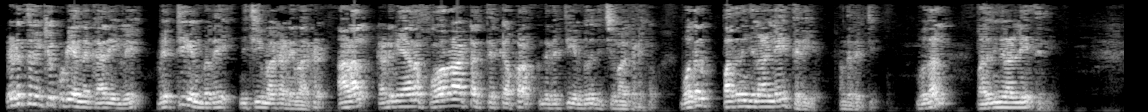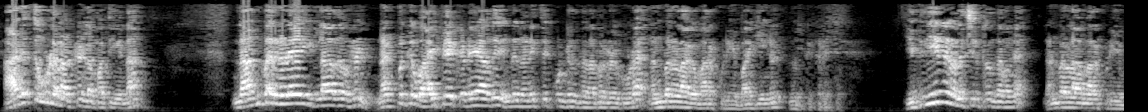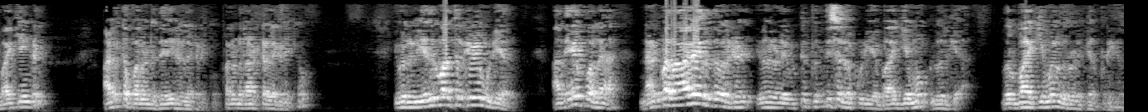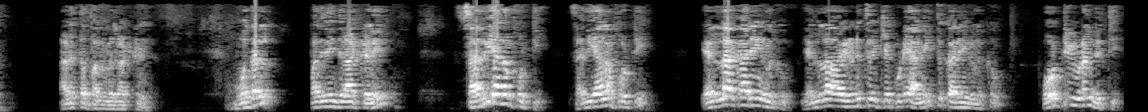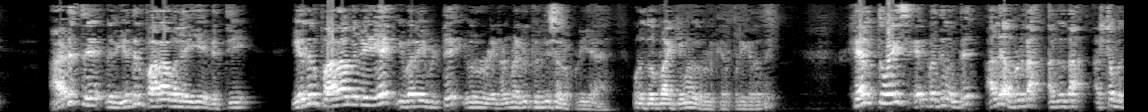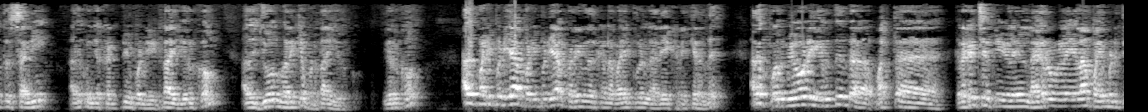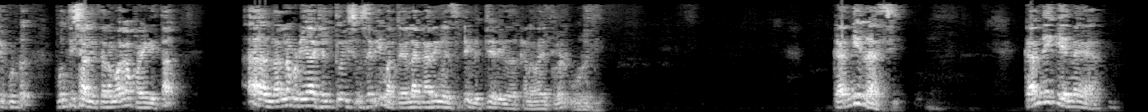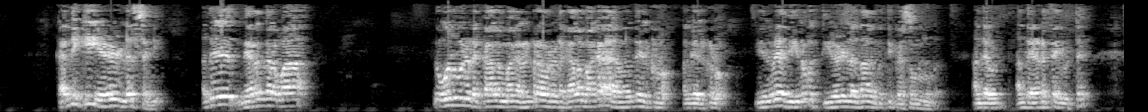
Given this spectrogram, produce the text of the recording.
எடுத்து வைக்கக்கூடிய அந்த காரியங்களில் வெற்றி என்பதை நிச்சயமாக அடைவார்கள். ஆனால் கடுமையான போராட்டத்திற்கு அப்புறம் அந்த வெற்றி என்பது நிச்சயமாக கிடைக்கும். முதல் பதினைஞ்சு நாள்லயே தெரியும் அந்த வெற்றி. முதல் பதினஞ்சு நாள்லயே தெரியும் அடுத்து உள்ள நாட்கள்ல பாத்தீங்கன்னா நண்பர்களே இல்லாதவர்கள் நட்புக்கு வாய்ப்பே கிடையாது என்று நினைத்துக் கொண்டிருந்த நபர்கள் கூட நண்பர்களாக மாறக்கூடிய பாக்கியங்கள் இவருக்கு கிடைக்கும் திடீர்னு நினைச்சிட்டு இருந்தவங்க நண்பர்களாக மாறக்கூடிய பாக்கியங்கள் அடுத்த பன்னெண்டு தேதிகளில் கிடைக்கும். பன்னெண்டு நாட்கள்ல கிடைக்கும். இவர்கள் எதிர்பார்த்திருக்கவே முடியாது. அதே போல நண்பராக இருந்தவர்கள் இவர்களை விட்டு பிரிந்து செல்லக்கூடிய பாக்கியமும் இவருக்கு துர்பாக்கியமும் இவர்களுக்கு ஏற்படுகிறது. அடுத்த பன்னெண்டு நாட்கள் முதல் பதினைந்து நாட்களில் சரியான போட்டி சரியான போட்டி எல்லா காரியங்களுக்கும் எல்லா எடுத்து வைக்கக்கூடிய அனைத்து காரியங்களுக்கும் போட்டியுடன் வெற்றி. அடுத்து இவர் எதிர்பாராமலேயே வெற்றி. எதிர்பாராமலேயே இவரை விட்டு இவர்களுடைய நண்பர்கள் பிரிந்து செல்லக்கூடிய ஒரு துர்பாக்கியமும் இவர்களுக்கு ஏற்படுகிறது. ஹெல்த் வைஸ் என்பது வந்து அது அப்படிதான் அதுதான். அஷ்டமத்து சனி அது கொஞ்சம் கண்டினியூ பண்ணிட்டு தான் இருக்கும். அது ஜூன் வரைக்கும் அப்படித்தான் இருக்கும். இருக்கும். அது படிப்படியா படிப்படியா குறைவதற்கான வாய்ப்புகள் நிறைய கிடைக்கிறது. அதை பொறுமையோடு இருந்து இந்த மற்ற கிரகச்சேர்க்கைகளையும் நகர்வுகளையெல்லாம் பயன்படுத்தி கொண்டு புத்திசாலித்தனமாக பயணித்தால் அஹ், நல்லபடியா ஹெல்த் வைஸும் சரி மற்ற எல்லா காரியங்களையும் சரி வெற்றி அடைவதற்கான வாய்ப்புகள் உறுதி. கன்னி ராசி. கன்னிக்கு என்னங்க கன்னிக்கு ஏழுல சனி. அது நிரந்தரமா ஒரு வருட காலமாக ரெண்டரை வருட காலமாக வந்து இருக்கணும் அங்க இருக்கணும். இதுவே அது இருபத்தி ஏழுல தான் அதை பத்தி பேசணும் அந்த அந்த இடத்தை விட்டு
